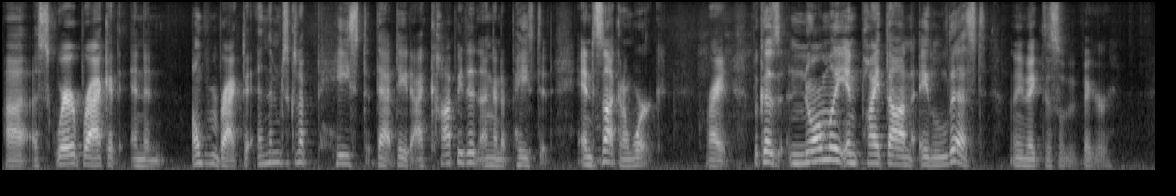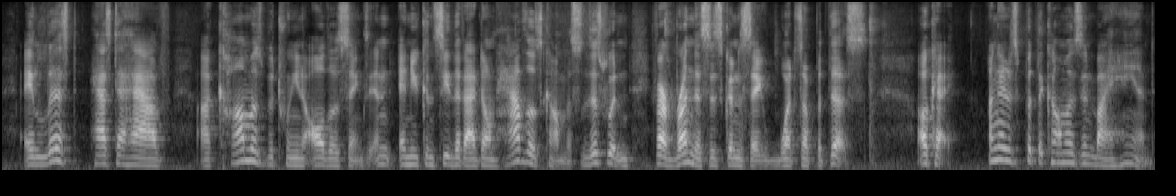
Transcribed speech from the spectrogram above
uh, a square bracket and an open bracket, and then I'm just going to paste that data. I copied it, I'm going to paste it. And it's not going to work, right? Because normally in Python, a list, let me make this a little bit bigger. A list has to have uh, commas between all those things. And, and you can see that I don't have those commas. So this wouldn't, if I run this, it's going to say, what's up with this? Okay, I'm going to just put the commas in by hand.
